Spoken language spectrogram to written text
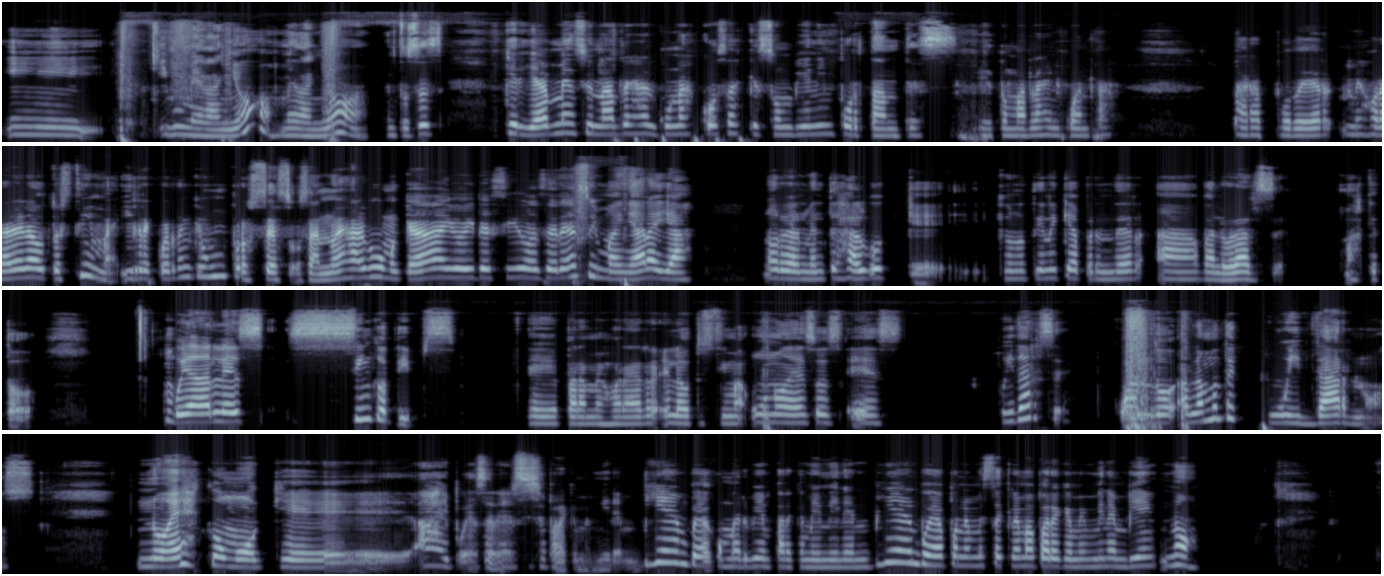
y, y me dañó, me dañó. Entonces quería mencionarles algunas cosas que son bien importantes, eh, tomarlas en cuenta para poder mejorar el autoestima. Y recuerden que es un proceso, o sea, no es algo como que, ay, hoy decido hacer eso y mañana ya. No, realmente es algo que, que uno tiene que aprender a valorarse, más que todo. Voy a darles cinco tips eh, para mejorar el autoestima. Uno de esos es cuidarse. Cuando hablamos de cuidarnos, no es como que, ay, voy a hacer ejercicio para que me miren bien, voy a comer bien para que me miren bien, voy a ponerme esta crema para que me miren bien. No.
